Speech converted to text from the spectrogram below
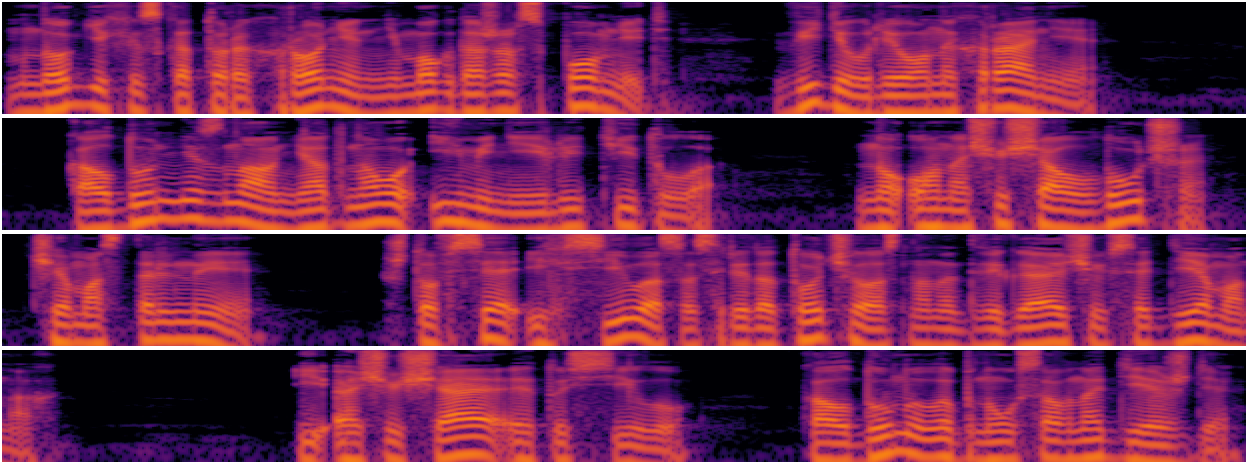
многих из которых Ронин не мог даже вспомнить, видел ли он их ранее. Колдун не знал ни одного имени или титула, но он ощущал лучше, чем остальные, что вся их сила сосредоточилась на надвигающихся демонах. И ощущая эту силу, колдун улыбнулся в надежде.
